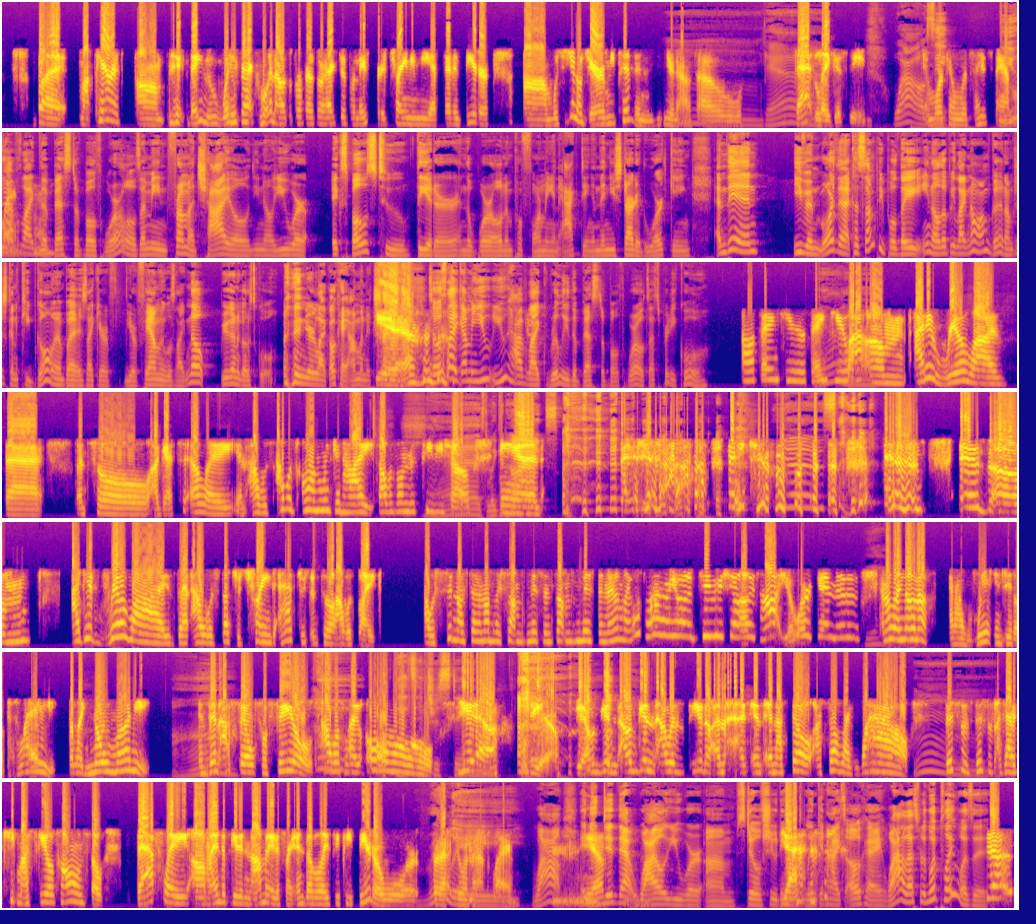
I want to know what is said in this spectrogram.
but my parents, um, they, they knew way back when I was a professional actress when they started training me at Set and Theater, um, which is you know Jeremy Piven, you know, so mm, yeah. that legacy. Wow. And See, working with his family. You have like mm-hmm. the best of both worlds. I mean, from a child, you know, you were exposed to theater and the world and performing and acting and then you started working and then even more than that because some people they you know they'll be like no i'm good. I'm just gonna keep going. But it's like your your family was like nope you're gonna go to school. And you're like okay i'm gonna train. Yeah. So it's like i mean you you have like really the best of both worlds. That's pretty cool. Oh thank you. Thank yeah. you i um i didn't realize that until I got to LA and I was I was on Lincoln Heights. I was on this TV yes, show. Lincoln and thank you. and and um I didn't realize that I was such a trained actress until I was like I was sitting on set and I'm like, something's missing, something's missing. And I'm like, what's wrong? Are you on a TV show? It's hot. You're working. And I'm like, no, no. And I went and did a play for like no money. And then I felt fulfilled. I was like, oh, yeah, yeah, yeah. I was getting, I was getting, I was, you know, and and and I felt, I felt like, wow, mm. this is this is. I got to keep my skills honed. So that play, um, I ended up getting nominated for an NAACP Theater Award really? for that doing that play. Wow, and you did that while you were um still shooting yeah. Lincoln Heights. Okay, wow, that's really, what play was it? Yeah.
